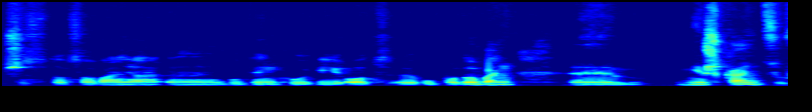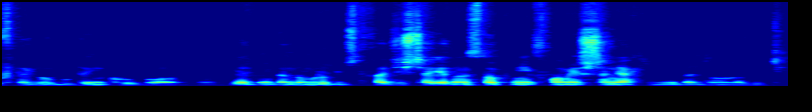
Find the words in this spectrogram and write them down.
przystosowania budynku i od upodobań mieszkańców tego budynku, bo jedni będą lubić 21 stopni w pomieszczeniach, inni będą lubić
